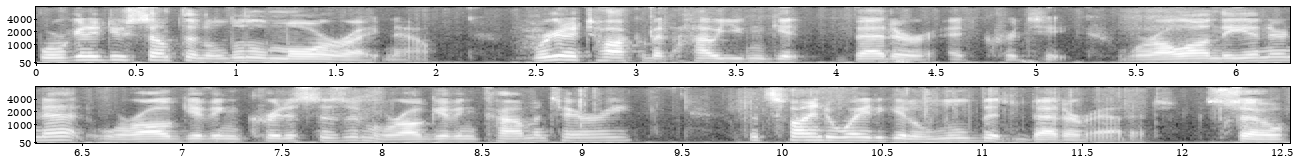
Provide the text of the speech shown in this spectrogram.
but we're going to do something a little more right now. We're going to talk about how you can get better at critique. We're all on the internet, we're all giving criticism, we're all giving commentary. Let's find a way to get a little bit better at it. So,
